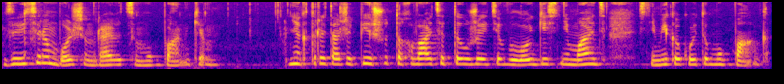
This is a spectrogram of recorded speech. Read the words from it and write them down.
Зрителям больше нравятся мукбанки. Некоторые даже пишут, да хватит ты уже эти влоги снимать, сними какой-то мукбанк.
